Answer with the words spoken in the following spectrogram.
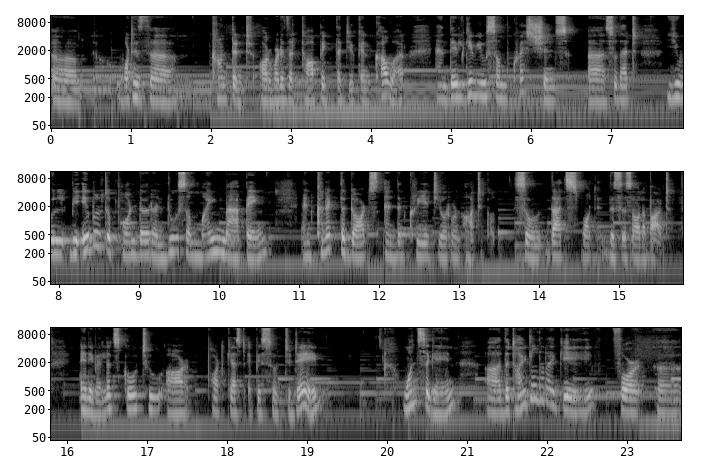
uh, what is the content or what is the topic that you can cover. And they'll give you some questions uh, so that you will be able to ponder and do some mind mapping and connect the dots and then create your own article. So that's what this is all about. Anyway let's go to our podcast episode today. Once again uh, the title that i gave for uh,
